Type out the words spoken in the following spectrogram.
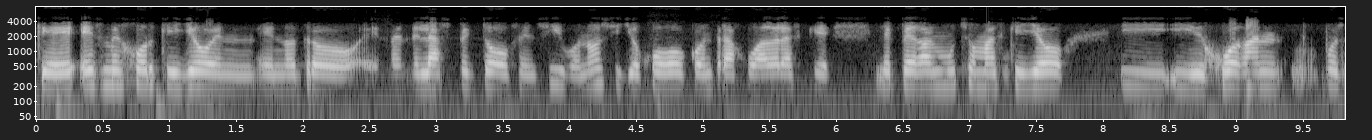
que es mejor que yo en, en otro en el aspecto ofensivo no si yo juego contra jugadoras que le pegan mucho más que yo y, juegan, pues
